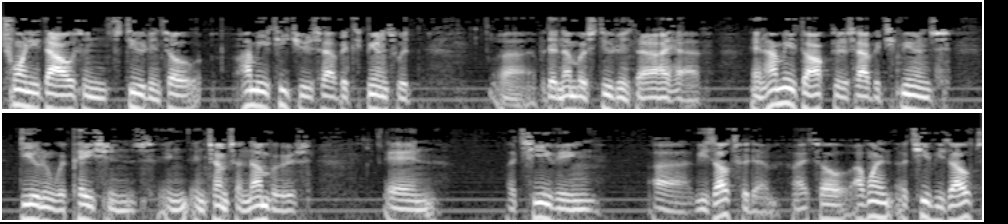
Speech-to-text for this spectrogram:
20,000 students. So, how many teachers have experience with, uh, with the number of students that I have? And how many doctors have experience dealing with patients in, in terms of numbers and achieving uh, results for them, right? So I want to achieve results.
